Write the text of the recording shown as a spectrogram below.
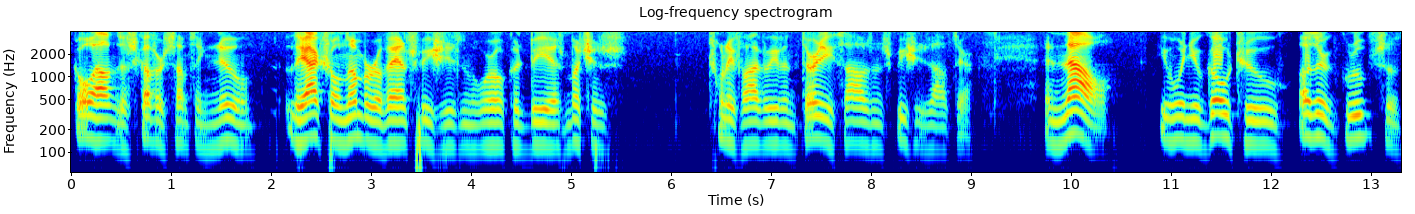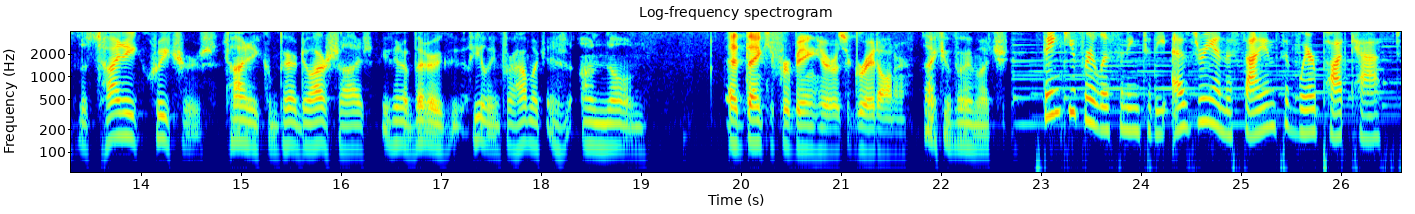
go out and discover something new. The actual number of ant species in the world could be as much as 25 or even 30,000 species out there. And now, you, when you go to other groups of the tiny creatures, tiny compared to our size, you get a better feeling for how much is unknown. Ed, thank you for being here. It was a great honor. Thank you very much. Thank you for listening to the Esri and the Science of Where podcast.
